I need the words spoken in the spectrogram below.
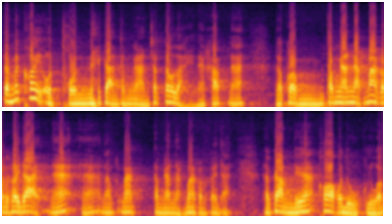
แต่ไม่ค่อยอดทนในการทำงานสักเท่าไหร่นะครับนะ แล้วก็ทำงานหนักมากก็ไม่ค่อยได้นะนะมากทำงานหนักมากก็ไม่ค่อยได้ แล้วกล้ามเนื้อข้อกระดูกหลวม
